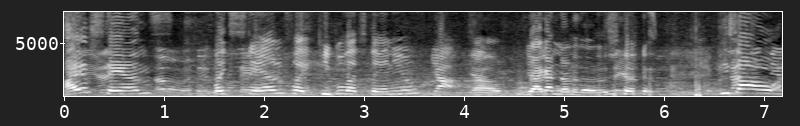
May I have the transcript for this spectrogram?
I have stands. Oh, Like stands, like people that stand you. Yeah. Oh, yeah, I got none of those. Peace out.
